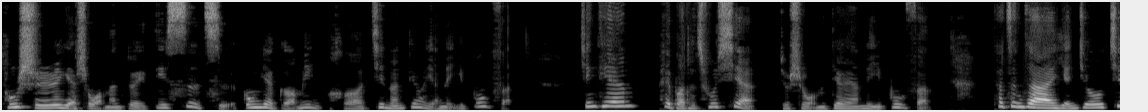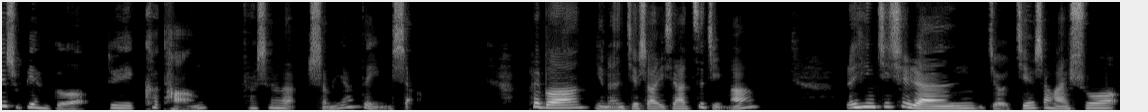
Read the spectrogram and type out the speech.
同时也是我们对第四次工业革命和技能调研的一部分。今天佩伯的出现就是我们调研的一部分。他正在研究技术变革对课堂发生了什么样的影响。佩伯，你能介绍一下自己吗？人形机器人就接上来说：“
